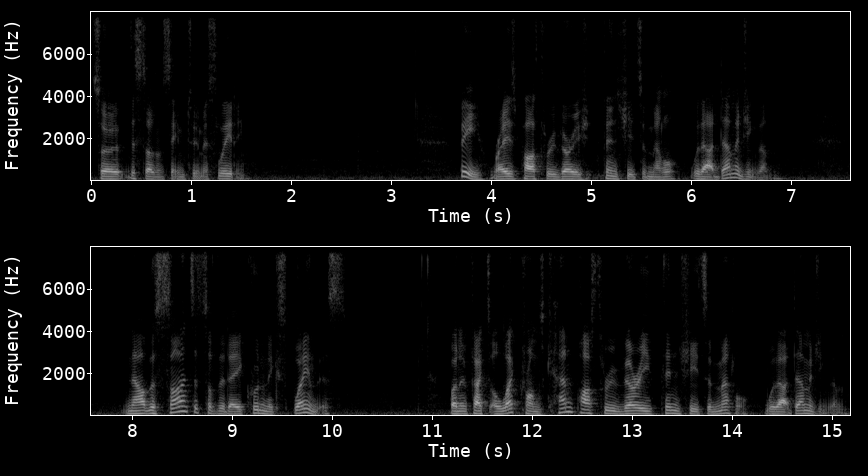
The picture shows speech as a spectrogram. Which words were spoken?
so this doesn't seem too misleading. B. Rays pass through very thin sheets of metal without damaging them. Now, the scientists of the day couldn't explain this, but in fact, electrons can pass through very thin sheets of metal without damaging them.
